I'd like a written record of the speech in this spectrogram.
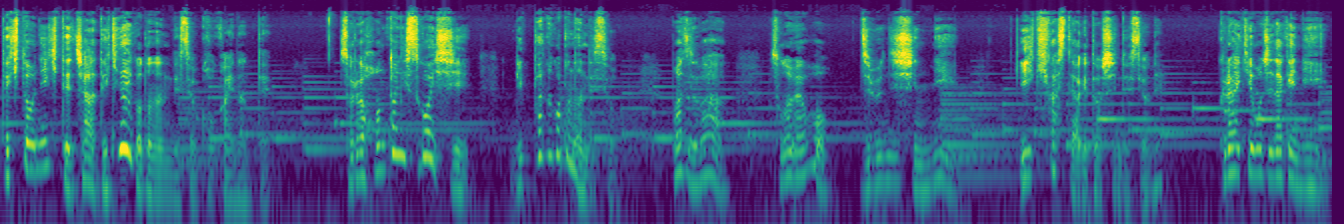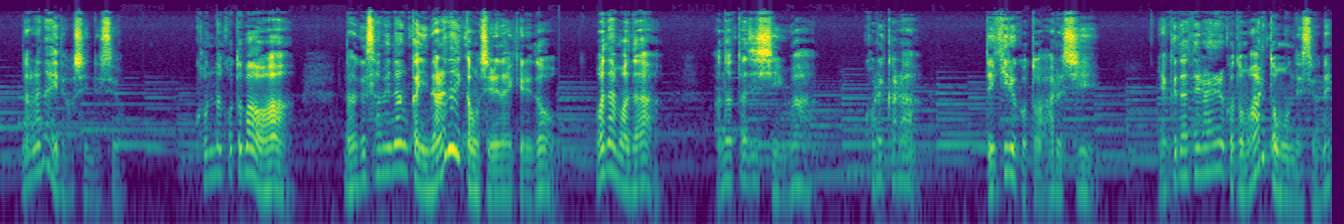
適当に生きてちゃできないことなんですよ、後悔なんて。それは本当にすごいし、立派なことなんですよ。まずは、それを自分自身に言い聞かせてあげてほしいんですよね。暗い気持ちだけにならないでほしいんですよ。こんな言葉は慰めなんかにならないかもしれないけれど、まだまだあなた自身はこれからできることはあるし、役立てられることもあると思うんですよね。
